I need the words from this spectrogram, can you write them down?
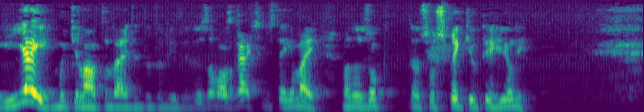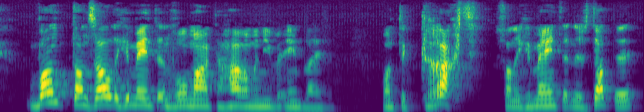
jij moet je laten leiden door de liefde. Dus dat was rechtstreeks tegen mij. Maar dat is ook, dat, zo spreekt hij ook tegen jullie. Want dan zal de gemeente in volmaakte harmonie bijeen blijven. Want de kracht van de gemeente is dat we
